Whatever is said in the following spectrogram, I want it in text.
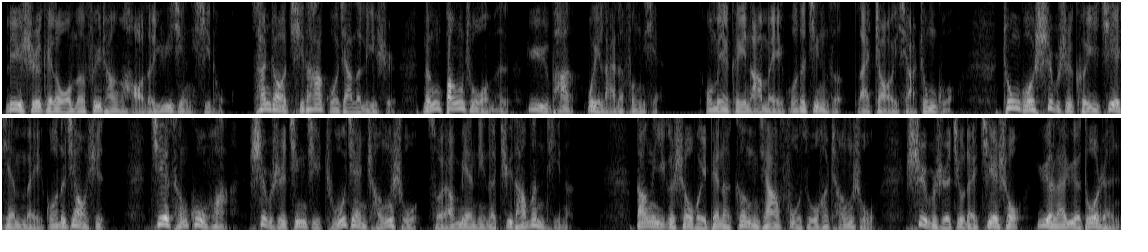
历史给了我们非常好的预警系统，参照其他国家的历史，能帮助我们预判未来的风险。我们也可以拿美国的镜子来照一下中国，中国是不是可以借鉴美国的教训？阶层固化是不是经济逐渐成熟所要面临的巨大问题呢？当一个社会变得更加富足和成熟，是不是就得接受越来越多人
